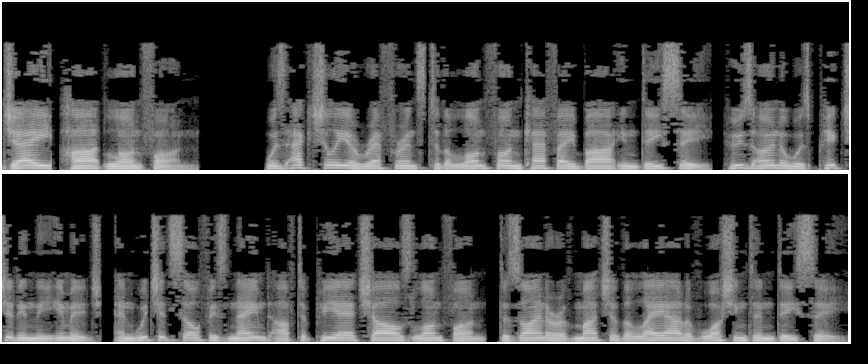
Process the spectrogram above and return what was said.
J. Hart L'Enfant was actually a reference to the L'Enfant Café bar in D.C., whose owner was pictured in the image, and which itself is named after Pierre-Charles L'Enfant, designer of much of the layout of Washington, D.C.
